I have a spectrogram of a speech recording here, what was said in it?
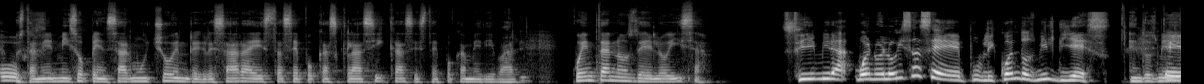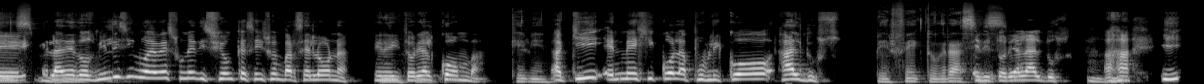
pues también me hizo pensar mucho en regresar a estas épocas clásicas, esta época medieval. Cuéntanos de Eloísa. Sí, mira, bueno, Eloísa se publicó en 2010. En 2010. Eh, la de 2019 es una edición que se hizo en Barcelona en Editorial Comba. Qué bien. Aquí en México la publicó Aldus. Perfecto, gracias. Editorial Aldus. Ajá. Y,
